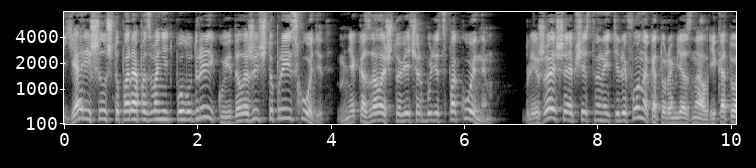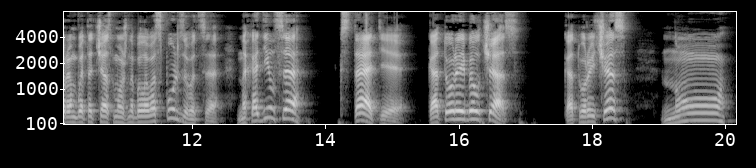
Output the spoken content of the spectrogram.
Я решил, что пора позвонить Полу Дрейку и доложить, что происходит. Мне казалось, что вечер будет спокойным. Ближайший общественный телефон, о котором я знал и которым в этот час можно было воспользоваться, находился... Кстати, который был час? Который час? Ну...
